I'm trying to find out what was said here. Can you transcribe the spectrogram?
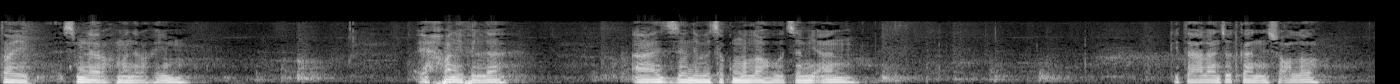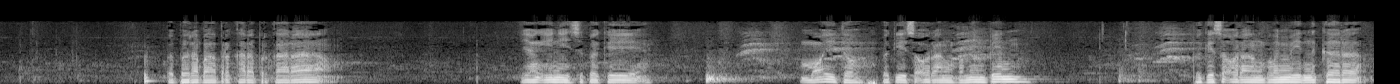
Taib. Bismillahirrahmanirrahim. Ikhwani fillah. A'azzani wa taqumullahu jami'an. Kita lanjutkan insyaallah beberapa perkara-perkara yang ini sebagai mauidah bagi seorang pemimpin bagi seorang pemimpin negara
